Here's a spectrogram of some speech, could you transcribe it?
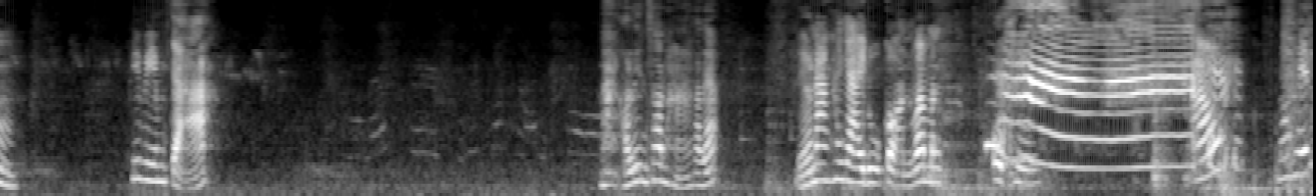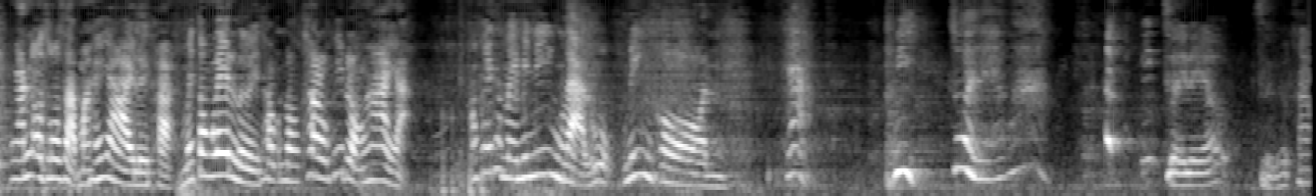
ม พี่บีมจ๋าน่ะเขาเล่นซ่อนหากันแล้ว เดี๋ยวนั่งให้ยายดูก่อนว่ามัน โอเค เอา น้องเพชรงั้นเอาโทรศัพท์มาให้ยายเลยค่ะ ไม่ต้องเล่นเลย ถ้าน้องถ้าน้องเพชรร้องไห้อะน้องเพชรทำไมไม่นิ่งล่ะลูกนิ่งก่อนเนี่ยวิสวยแล้วว่ะสวยแล้วสวยแล้วค่ะ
